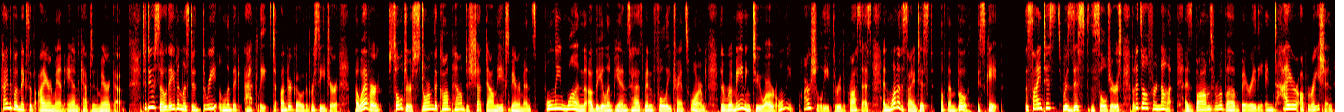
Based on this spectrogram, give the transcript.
kind of a mix of Iron Man and Captain America. To do so, they've enlisted three Olympic athletes to undergo the procedure. However, soldiers storm the compound to shut down the experiments. Only one of the Olympians has been fully transformed. The remaining two are only partially through the process, and one of the scientists helped them both escape. The scientists resist the soldiers, but it's all for naught as bombs from above bury the entire operation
